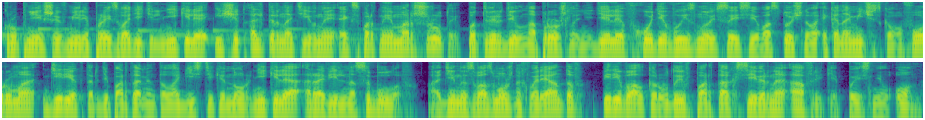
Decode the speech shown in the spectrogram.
Крупнейший в мире производитель никеля ищет альтернативные экспортные маршруты, подтвердил на прошлой неделе в ходе выездной сессии Восточного экономического форума директор департамента логистики Норникеля Равиль Насыбулов. Один из возможных вариантов – перевалка руды в портах Северной Африки, пояснил он.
